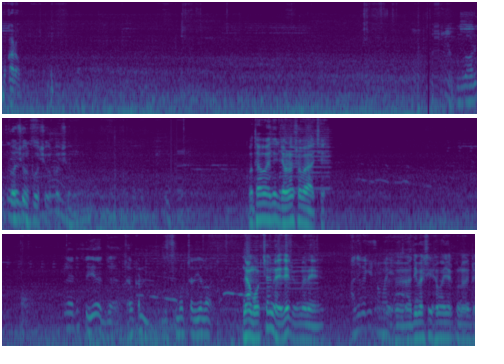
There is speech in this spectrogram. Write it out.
Bokaro প্রচুর প্রচুর প্রচুর। কোথাও এদের জনসভা আছে। ইয়ে ঝাড়খণ্ড মুক্তি মোর্চার ইয়ে নয়। না মোর্চা না এদের মানে আদিবাসী সমাজ। হ্যাঁ, আদিবাসী সমাজের কোনো একটা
